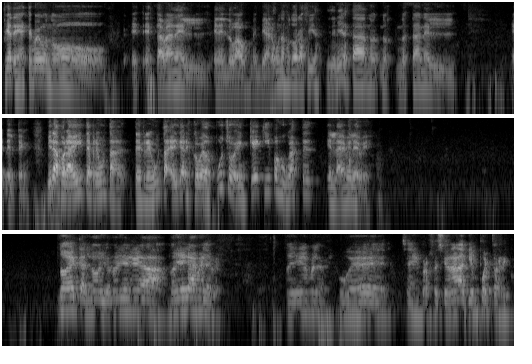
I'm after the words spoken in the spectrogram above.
fíjate, en este juego no e, estaba en el, en el logout. Me enviaron una fotografía. Dice, mira, está, no, no, está en el, en el ten. Mira, por ahí te pregunta, te pregunta Edgar Escobedo, Pucho, ¿en qué equipo jugaste en la MLB? No, Edgar, no, yo no llegué a, no llegué a MLB no llegué a MLB. Jugué profesional aquí en Puerto Rico.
